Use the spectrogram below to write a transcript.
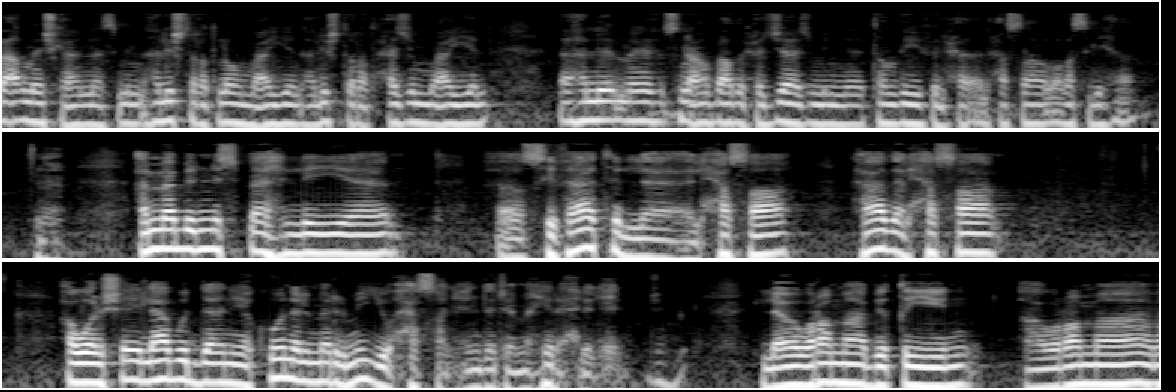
بعض ما يشكل على الناس من هل يشترط لون معين هل يشترط حجم معين هل ما يصنعه بعض الحجاج من تنظيف الحصى وغسلها؟ نعم. أما بالنسبة لصفات الحصى هذا الحصى أول شيء لا بد أن يكون المرمي حصن عند جماهير أهل العلم. جميل. لو رمى بطين أو رمى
